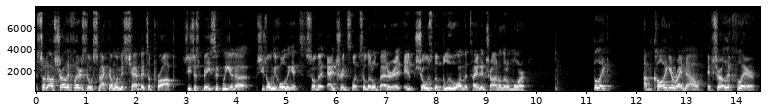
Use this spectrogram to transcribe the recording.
So now Charlotte Flair's the SmackDown Women's Champ. It's a prop. She's just basically gonna. She's only holding it so the entrance looks a little better. It, it shows the blue on the Titantron a little more. But like, I'm calling it right now. If Charlotte Flair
